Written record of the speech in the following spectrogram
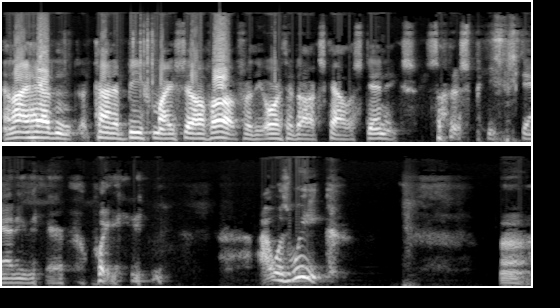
And I hadn't kind of beefed myself up for the Orthodox calisthenics, so to speak, standing there waiting. I was weak. Uh,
